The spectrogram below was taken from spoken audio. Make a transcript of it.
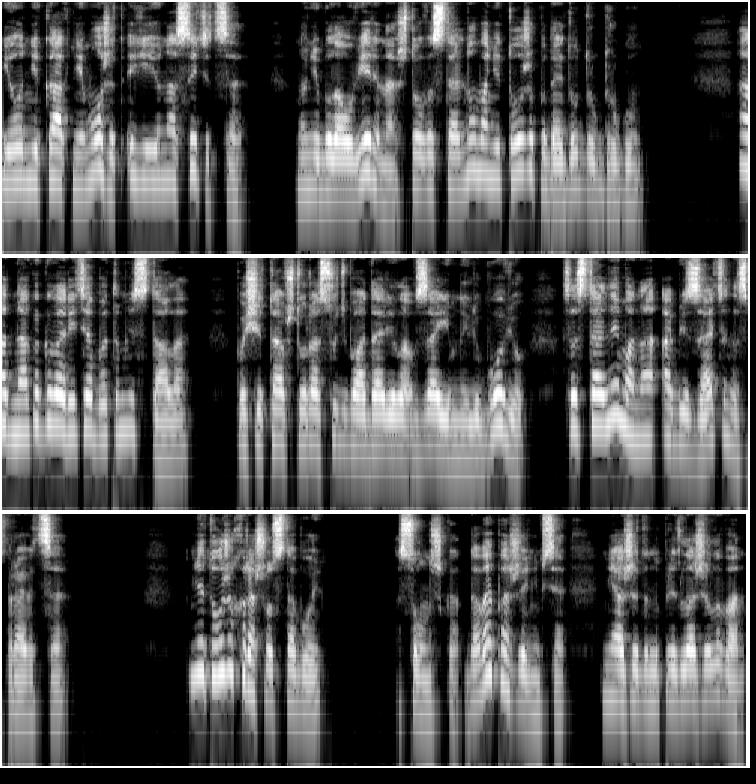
и он никак не может ею насытиться, но не была уверена, что в остальном они тоже подойдут друг другу. Однако говорить об этом не стала. Посчитав, что раз судьба одарила взаимной любовью, с остальным она обязательно справится. «Мне тоже хорошо с тобой». «Солнышко, давай поженимся», — неожиданно предложил Иван.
